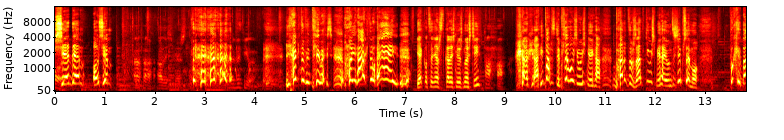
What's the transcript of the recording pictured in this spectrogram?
7, 8. Haha, ale śmieszne. Wypiłem. Jak to wypiłeś? O jak to, hej! Jak oceniasz skalę śmieszności? Haha. Haha, i patrzcie, Przemo się uśmiecha. Bardzo rzadki, uśmiechający się Przemo. Bo chyba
